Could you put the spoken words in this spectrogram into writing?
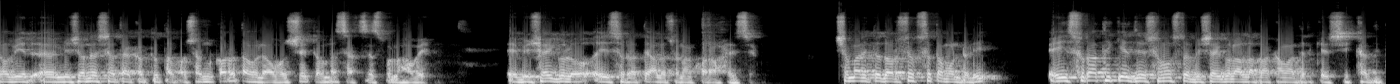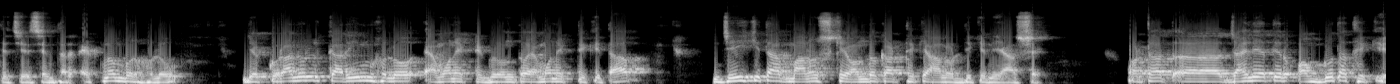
নবীর মিশনের সাথে একাত্মতা পোষণ করো, তাহলে অবশ্যই তোমরা সাকসেসফুল হবে। এই বিষয়গুলো এই সুরাতে আলোচনা করা হয়েছে। সম্মানিত দর্শক, শ্রোতা মণ্ডলী, এই সুরা থেকে যে সমস্ত বিষয়গুলো আল্লাহ পাক আমাদেরকে শিক্ষা দিতে চেয়েছেন, তার এক নম্বর হলো যে কোরআনুল কারিম হলো এমন একটি গ্রন্থ, এমন একটি কিতাব, যেই কিতাব মানুষকে অন্ধকার থেকে আলোর দিকে নিয়ে আসে। অর্থাৎ জাহিলিয়াতের অজ্ঞতা থেকে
